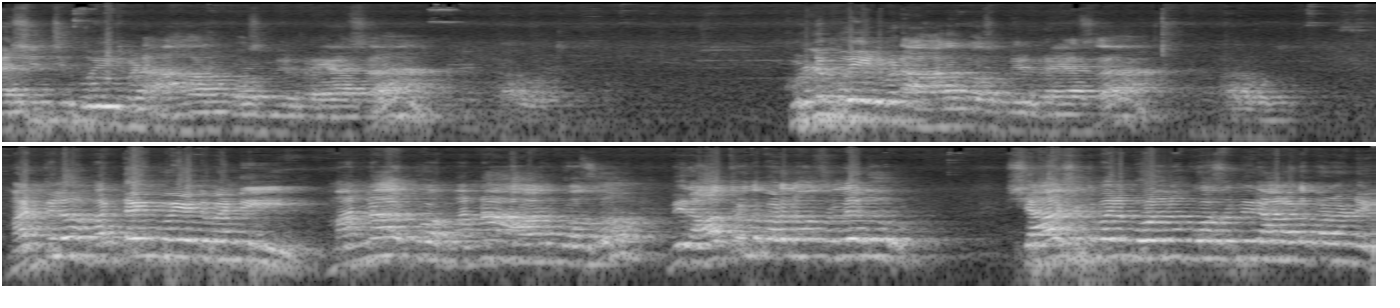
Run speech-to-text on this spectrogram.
నశించిపోయేటువంటి ఆహారం కోసం మీరు ప్రయాస పడవద్దు. కుళ్ళిపోయేటువంటి ఆహారం కోసం మీరు ప్రయాస పడవద్దు. మట్టిలో మట్టి అయిపోయేటువంటి మన్నా మన్నా ఆహారం కోసం మీరు ఆతృత పడడం అవసరం లేదు. శాశ్వతమైన భోజనం కోసం మీరు ఆరాటపడండి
